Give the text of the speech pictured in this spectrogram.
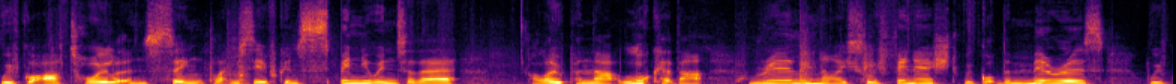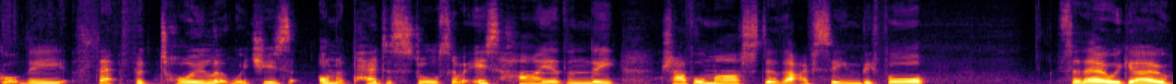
we've got our toilet and sink. Let me see if I can spin you into there. I'll open that. Look at that. Really nicely finished. We've got the mirrors. We've got the Thetford toilet which is on a pedestal. So it is higher than the Travel Master that I've seen before so there we go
